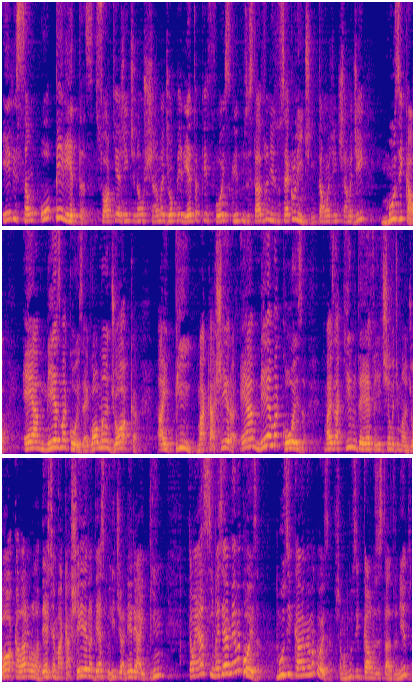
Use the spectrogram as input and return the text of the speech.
eles são operetas, só que a gente não chama de opereta porque foi escrito nos Estados Unidos no século XX, então a gente chama de musical. É a mesma coisa, é igual mandioca, aipim, macaxeira, é a mesma coisa. Mas aqui no DF a gente chama de mandioca, lá no Nordeste é macaxeira, desce para o Rio de Janeiro é aipim. Então é assim, mas é a mesma coisa. Musical é a mesma coisa. Chama musical nos Estados Unidos,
